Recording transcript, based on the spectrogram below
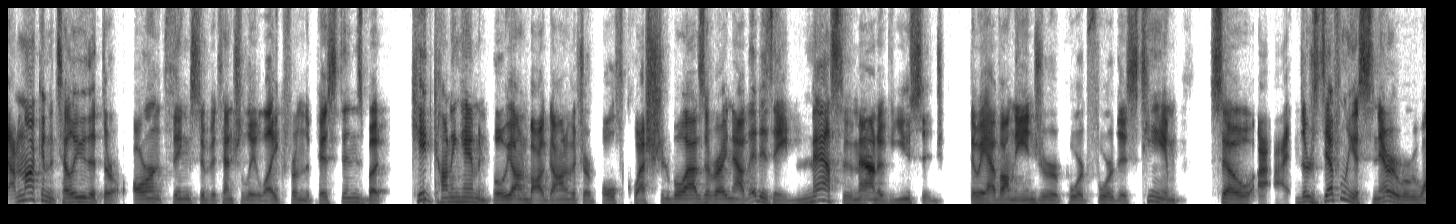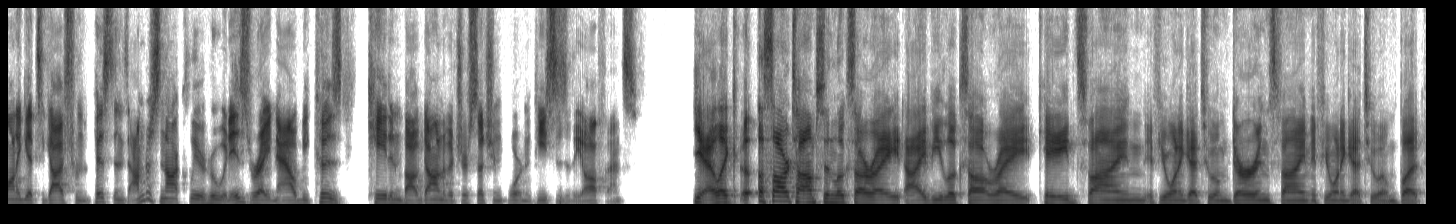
I'm not going to tell you that there aren't things to potentially like from the Pistons, but Cade Cunningham and Bojan Bogdanovic are both questionable as of right now. That is a massive amount of usage that we have on the injury report for this team. So I, I, there's definitely a scenario where we want to get to guys from the Pistons. I'm just not clear who it is right now because Cade and Bogdanovic are such important pieces of the offense. Yeah, like Ausar Thompson looks all right. Ivey looks all right. Cade's fine if you want to get to him. Duren's fine if you want to get to him. But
